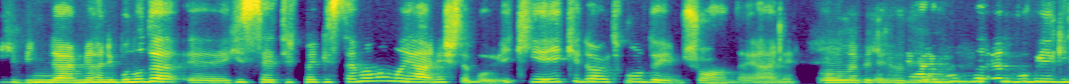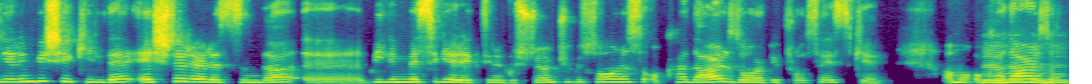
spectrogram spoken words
ki binler mi? Hani bunu da e, hissettirmek istemem ama yani işte bu ikiye iki dört buradayım şu anda yani. Olabiliyor. Yani bunların bu bilgilerin bir şekilde eşler arasında e, bilinmesi gerektiğini düşünüyorum. Çünkü sonrası o kadar zor bir proses ki. Ama o kadar zor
